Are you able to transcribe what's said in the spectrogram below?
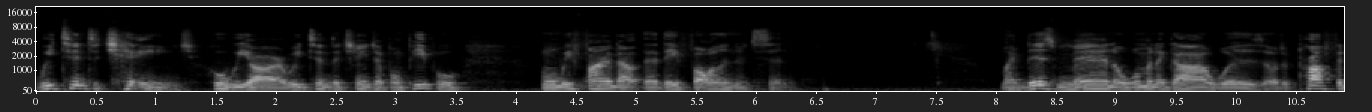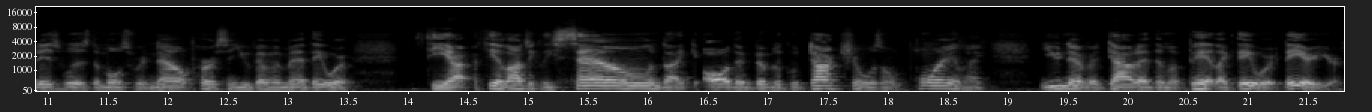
we tend to change who we are. We tend to change up on people when we find out that they've fallen in sin. Like this man or woman of God was, or the prophetess was the most renowned person you've ever met. They were the- theologically sound, like all their biblical doctrine was on point. Like you never doubted them a bit. Like they were, they are your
